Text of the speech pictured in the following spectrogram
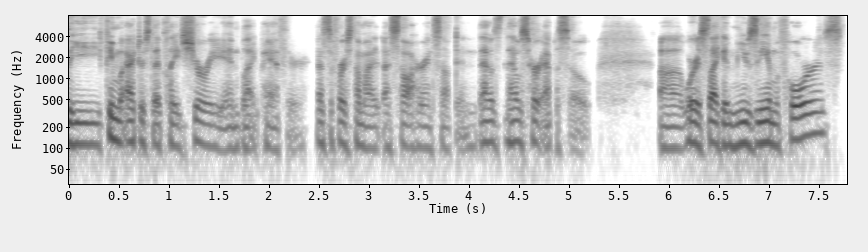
the female actress that played shuri in black panther that's the first time I, I saw her in something that was that was her episode uh, where it's like a museum of horrors.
